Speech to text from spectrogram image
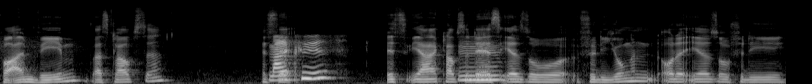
Vor allem wem? Was glaubst du? Ist der, Marcus, ist, ja, glaubst du, der Mhm. ist eher so für die Jungen oder eher so für die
